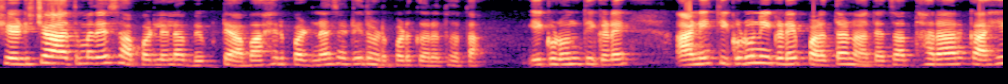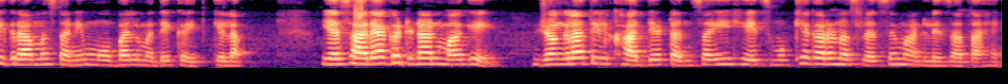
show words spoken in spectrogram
शेडच्या आतमध्ये सापडलेला बिबट्या बाहेर पडण्यासाठी धडपड करत होता. इकडून तिकडे आणि तिकडून इकडे पळताना त्याचा थरार काही ग्रामस्थांनी मोबाईलमध्ये कैद केला. या साऱ्या घटनांमागे जंगलातील खाद्य टंचाई हेच मुख्य कारण असल्याचे मानले जात आहे.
